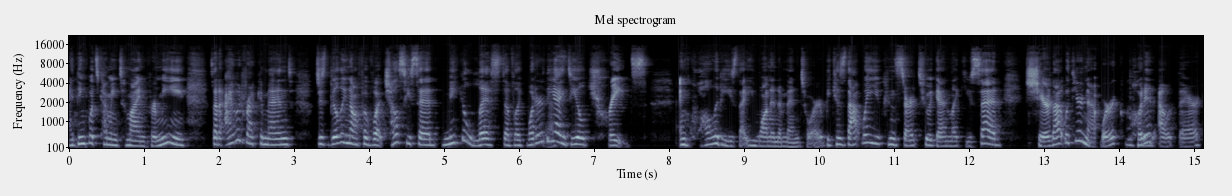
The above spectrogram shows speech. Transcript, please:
I think what's coming to mind for me is that I would recommend just building off of what Chelsea said, make a list of like, what are the ideal traits and qualities that you want in a mentor because that way you can start to again like you said share that with your network mm-hmm. put it out there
